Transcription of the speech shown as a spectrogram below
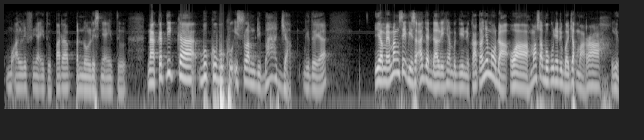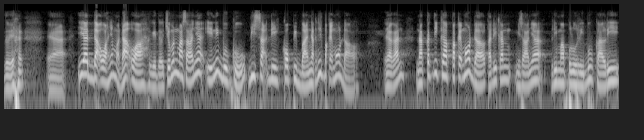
mualifnya itu, para penulisnya itu. Nah, ketika buku-buku Islam dibajak gitu ya, ya memang sih bisa aja dalihnya begini. Katanya mau dakwah, masa bukunya dibajak marah gitu ya. Ya, iya dakwahnya mah dakwah gitu. Cuman masalahnya ini buku bisa dikopi banyak ini pakai modal. Ya kan? Nah, ketika pakai modal tadi kan misalnya 50 ribu kali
